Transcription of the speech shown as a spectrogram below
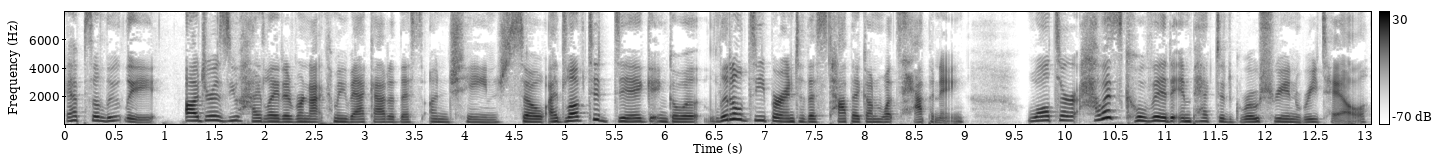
Absolutely. Audra, as you highlighted, we're not coming back out of this unchanged. So I'd love to dig and go a little deeper into this topic on what's happening. Walter, how has COVID impacted grocery and retail?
